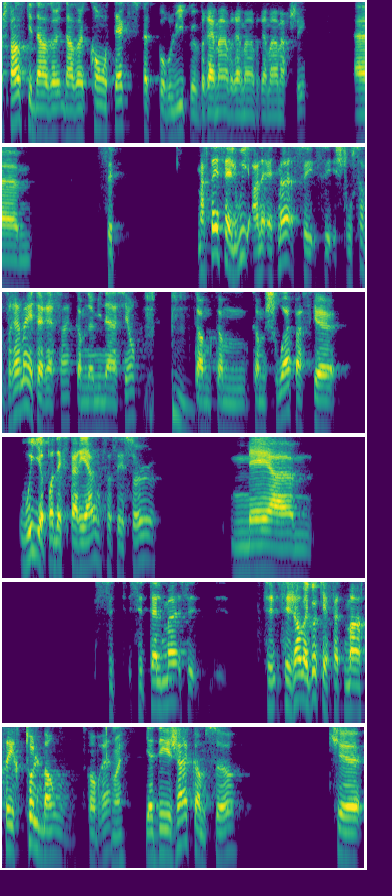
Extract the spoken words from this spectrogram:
je pense qu'il est dans un, dans un contexte fait pour lui, il peut vraiment, vraiment, vraiment marcher. Euh, Martin Saint-Louis, honnêtement, c'est, je trouve ça vraiment intéressant comme nomination, comme, comme, comme choix, parce que oui, il n'y a pas d'expérience, ça c'est sûr, mais euh, c'est, tellement. C'est, le genre de gars qui a fait mentir tout le monde, tu comprends? Il y a des gens comme ça que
